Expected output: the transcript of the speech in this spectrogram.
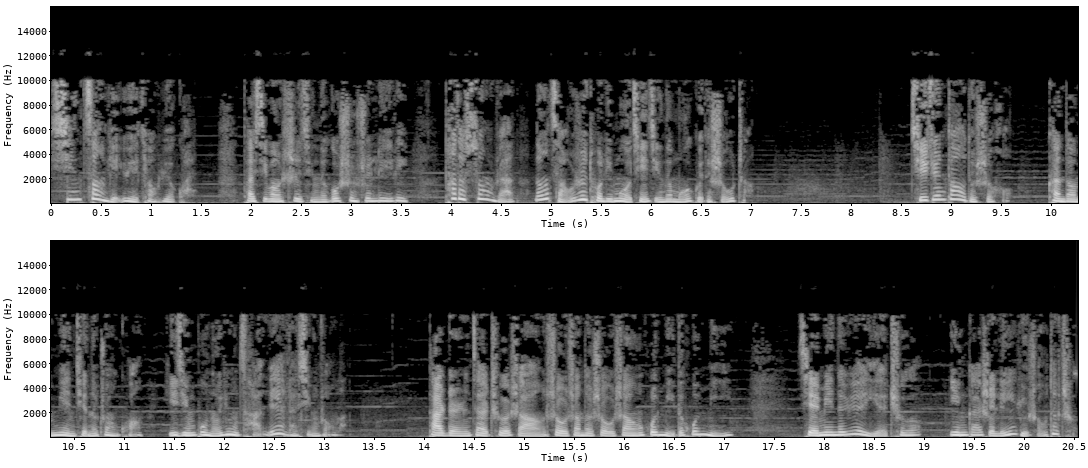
心脏也越跳越快。他希望事情能够顺顺利利，他的宋冉能早日脱离莫千行的魔鬼的手掌。齐军到的时候，看到面前的状况，已经不能用惨烈来形容了。他的人在车上受伤的受伤，昏迷的昏迷。前面的越野车应该是林雨柔的车，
